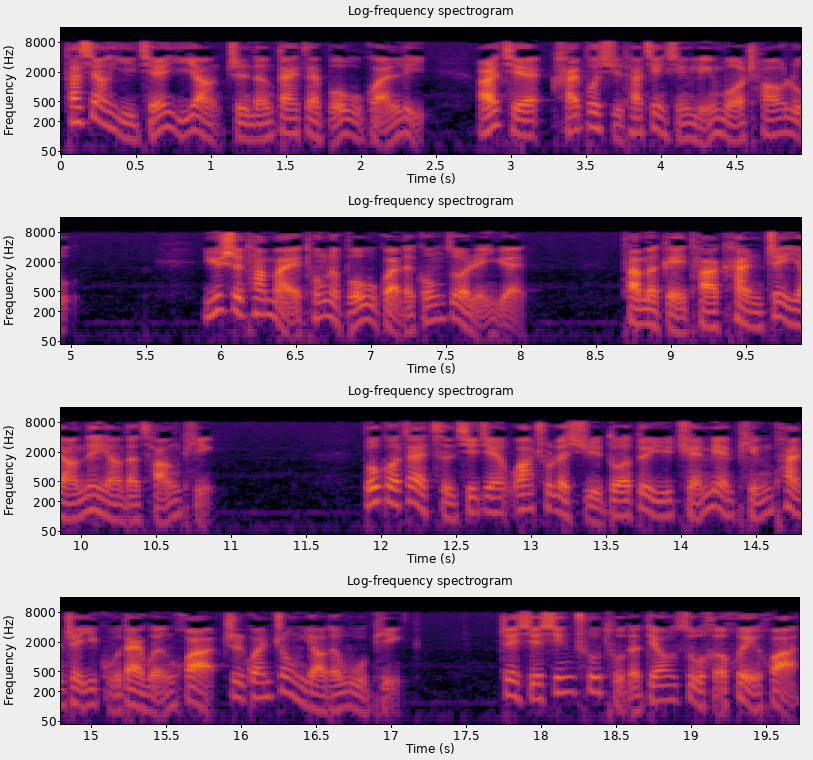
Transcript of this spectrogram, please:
他像以前一样，只能待在博物馆里。而且还不许他进行临摹抄录，于是他买通了博物馆的工作人员，他们给他看这样那样的藏品。不过在此期间，挖出了许多对于全面评判这一古代文化至关重要的物品。这些新出土的雕塑和绘画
